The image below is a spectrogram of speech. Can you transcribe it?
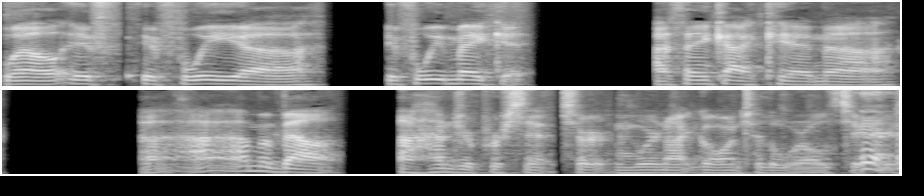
Well, if if we uh, if we make it, I think I can. Uh, uh, I- I'm about hundred percent certain we're not going to the World Series.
